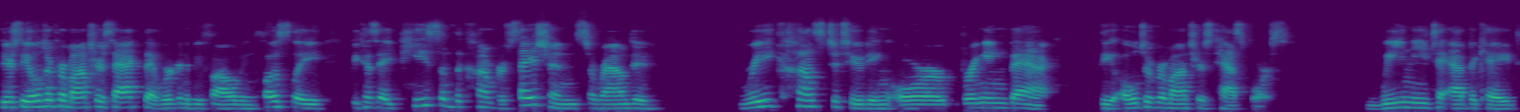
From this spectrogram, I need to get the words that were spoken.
There's the Older Vermonters Act that we're going to be following closely because a piece of the conversation surrounded reconstituting or bringing back the Older Vermonters Task Force. We need to advocate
